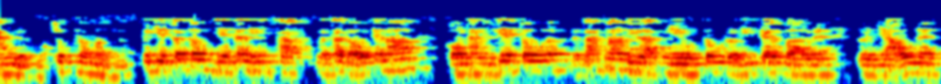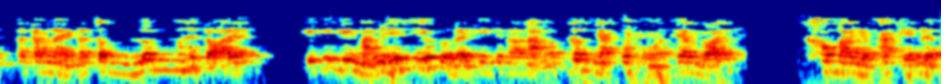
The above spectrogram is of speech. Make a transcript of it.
ăn được một chút nó mừng bây giờ ta tu về ta niệm phật, mà ta đổi cho nó. Còn thằng kia tu á rồi bắt nó đi làm nhiều tu rồi đi chơi bờ nè, rồi nhậu nè, ở trong này nó tung lum hết trọi á. Cái cái cái mạnh hiếp yếu rồi này khi cho nó làm nó cướp nhắc vô cùng mà theo dõi, không bao giờ phát triển được.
